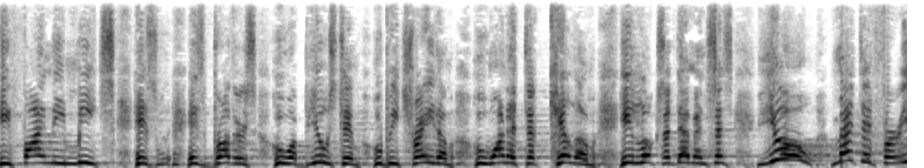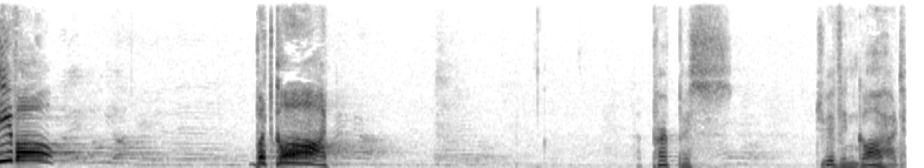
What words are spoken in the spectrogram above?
he finally meets his, his brothers who abused him, who betrayed him, who wanted to kill him. He looks at them and says, You meant it for evil, but God, the purpose driven God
